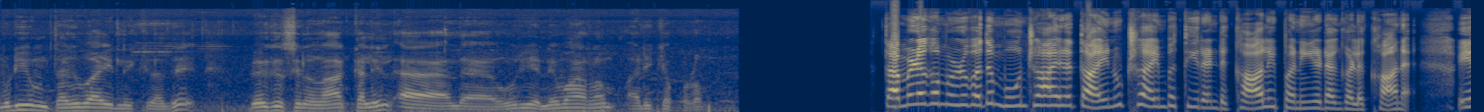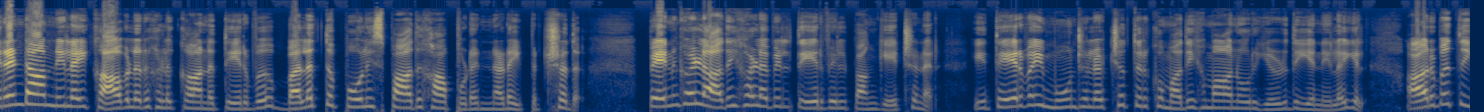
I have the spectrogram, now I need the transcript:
முடியும் தருவாயில் இருக்கிறது. வெகு சில நாட்களில் அந்த உரிய நிவாரணம் அளிக்கப்படும். தமிழகம் முழுவதும் மூன்றாயிரத்து ஐநூற்று ஐம்பத்தி இரண்டு காலி பணியிடங்களுக்கான இரண்டாம் நிலை காவலர்களுக்கான தேர்வு பலத்த போலீஸ் பாதுகாப்புடன் நடைபெற்றது. பெண்கள் அதிகளவில் தேர்வில் பங்கேற்றனர். இத்தேர்வை மூன்று லட்சத்திற்கும் அதிகமானோர் எழுதிய நிலையில் அறுபத்தி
